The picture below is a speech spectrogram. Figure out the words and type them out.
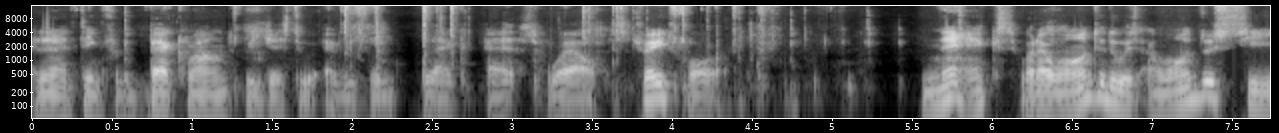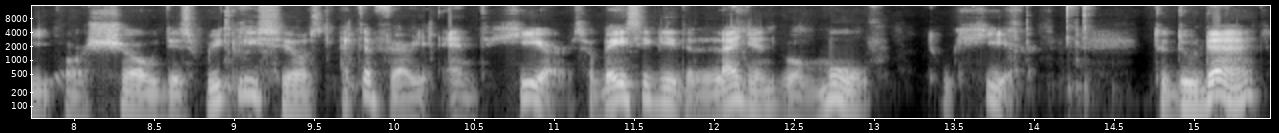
And then I think for the background, we just do everything black as well, straightforward. Next, what I want to do is I want to see or show this weekly sales at the very end here. So basically the legend will move to here. To do that,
